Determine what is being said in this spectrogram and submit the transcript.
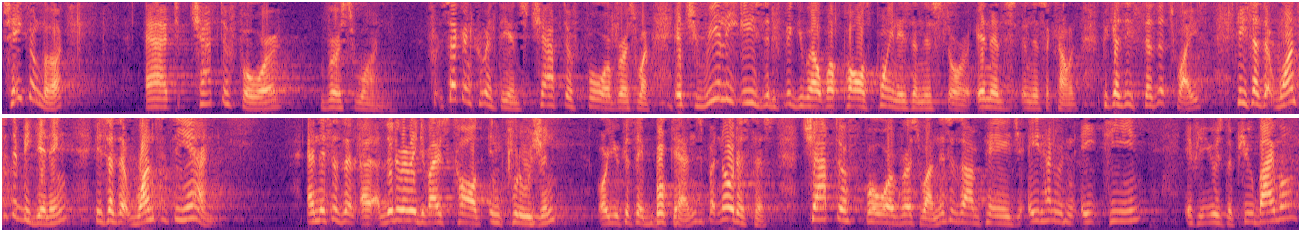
Take a look at chapter 4, verse 1. 2 Corinthians chapter 4 verse 1. It's really easy to figure out what Paul's point is in this story, in this, in this account, because he says it twice. He says it once at the beginning, he says it once at the end. And this is a, a literary device called inclusion, or you could say bookends, but notice this. Chapter 4 verse 1. This is on page 818 if you use the Pew Bible.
